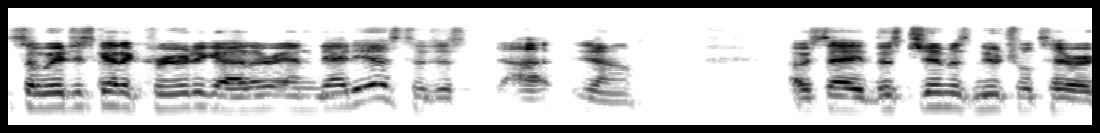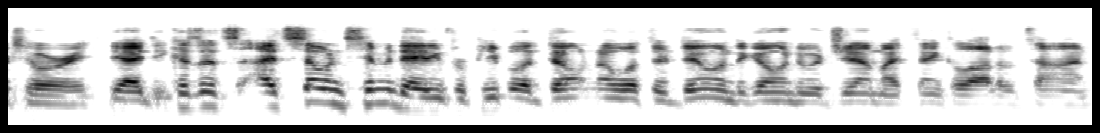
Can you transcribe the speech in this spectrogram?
So we just get a crew together, and the idea is to just uh, you know I would say this gym is neutral territory. The idea because it's it's so intimidating for people that don't know what they're doing to go into a gym. I think a lot of the time,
